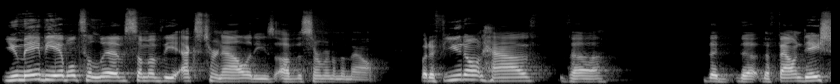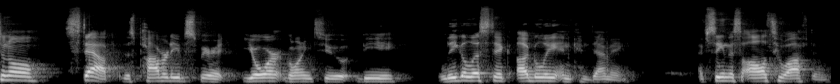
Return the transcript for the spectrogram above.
You may be able to live some of the externalities of the Sermon on the Mount, but if you don't have the the, the, the foundational step, this poverty of spirit, you're going to be legalistic, ugly, and condemning. I've seen this all too often.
